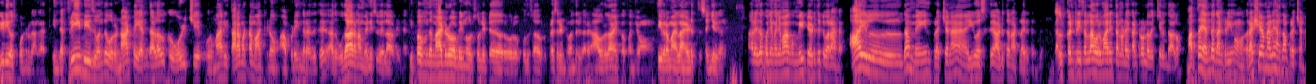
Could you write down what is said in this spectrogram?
வீடியோஸ் போட்டிருக்காங்க. இந்த ஃப்ரீ பீஸ் வந்து ஒரு நாட்டை எந்த அளவுக்கு ஒழிச்சு ஒரு மாதிரி தரமட்டம் ஆக்கிடும் அப்படிங்கிறதுக்கு அது உதாரணம் வெனிசுவேலா அப்படின்னு. இப்போ இந்த மேட்ரோ அப்படின்னு ஒரு சொல்லிட்டு ஒரு ஒரு புதுசாக ஒரு பிரசிடென்ட் வந்திருக்காரு. அவர் தான் இப்போ கொஞ்சம் தீவிரமாக எல்லாம் எடுத்து செஞ்சுருக்காரு. அவர் ஏதோ கொஞ்சம் கொஞ்சமாக மீட் எடுத்துகிட்டு வராங்க. ஆயில் தான் மெயின் பிரச்சனை யூஎஸ்க்கு அடுத்த நாட்டில் இருக்கிறது. கல்ஃப் கண்ட்ரிஸ் எல்லாம் ஒரு மாதிரி தன்னுடைய கண்ட்ரோலில் வச்சுருந்தாலும் மற்ற எந்த கண்ட்ரியும் ரஷ்யா மேலேயும் அதுதான் பிரச்சனை.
